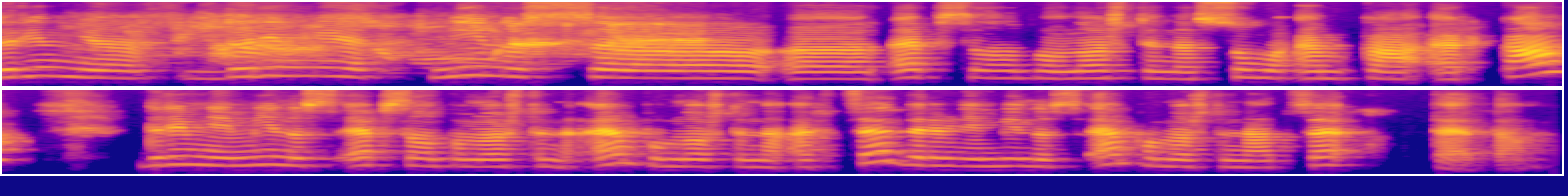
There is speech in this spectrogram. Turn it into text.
дорівнює, дорівнює мінус е, е, епсилон помножити на суму МК РК, дорівнює мінус епсилон помножити на М помножити на РЦ, дорівнює мінус М помножити на С тета.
